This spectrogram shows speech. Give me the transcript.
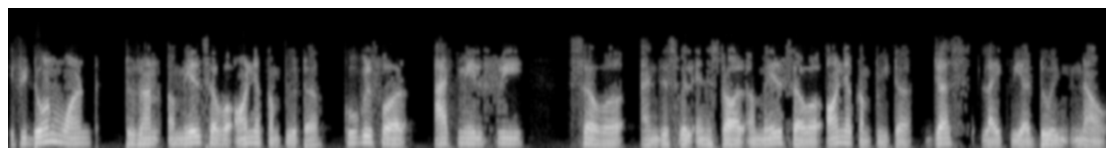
If you don't want to run a mail server on your computer, Google for at mail free server and this will install a mail server on your computer just like we are doing now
